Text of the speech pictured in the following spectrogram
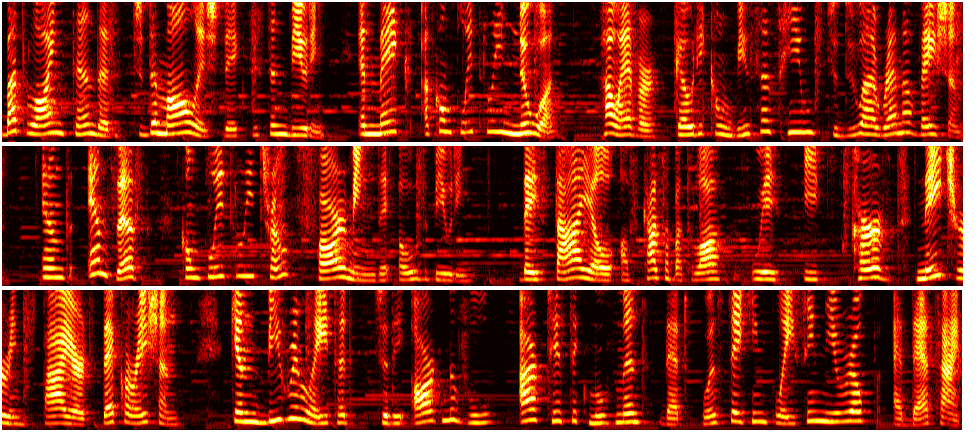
Batlló intended to demolish the existing building and make a completely new one. However, Gaudí convinces him to do a renovation and ends up completely transforming the old building. The style of Casa Batlló, with its curved, nature inspired decorations, can be related to the Art Nouveau artistic movement that was taking place in Europe at that time.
